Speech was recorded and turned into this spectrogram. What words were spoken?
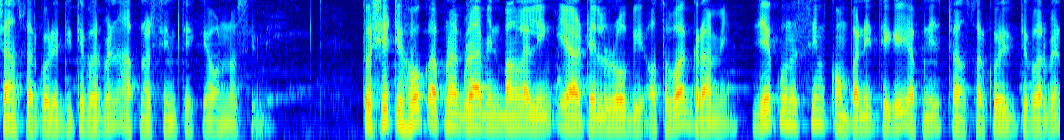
ট্রান্সফার করে দিতে পারবেন আপনার সিম থেকে অন্য সিমে তো সেটি হোক আপনার গ্রামীণ বাংলা লিঙ্ক এয়ারটেল রবি অথবা গ্রামীণ যে কোনো সিম কোম্পানি থেকেই আপনি ট্রান্সফার করে দিতে পারবেন।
